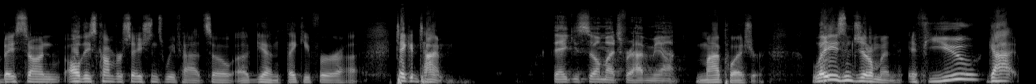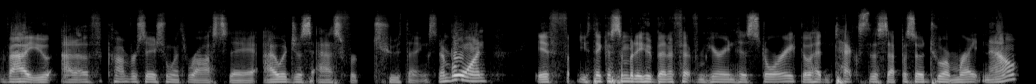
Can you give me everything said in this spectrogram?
based on all these conversations we've had. So, again, thank you for uh, taking time. Thank you so much for having me on. My pleasure. Ladies and gentlemen, if you got value out of conversation with Ross today, I would just ask for two things. Number one, if you think of somebody who'd benefit from hearing his story, go ahead and text this episode to him right now.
